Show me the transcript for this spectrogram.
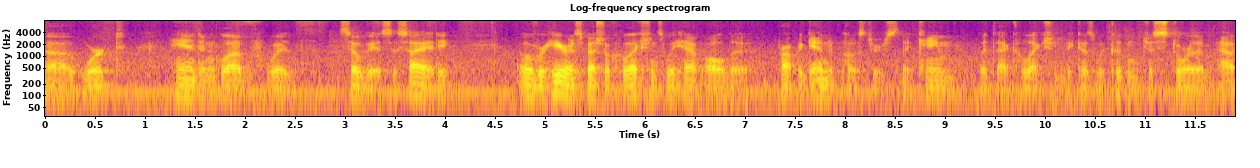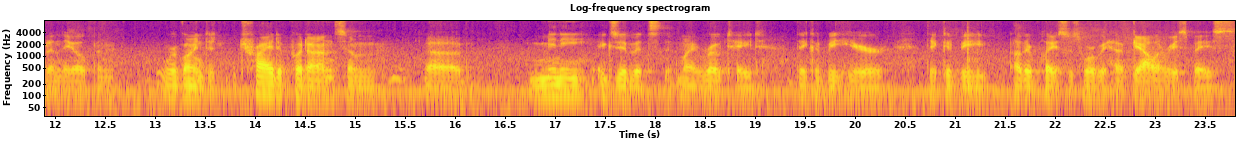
uh, worked hand in glove with Soviet society. Over here in Special Collections, we have all the propaganda posters that came with that collection because we couldn't just store them out in the open. We're going to try to put on some uh, mini exhibits that might rotate. They could be here, they could be other places where we have gallery space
